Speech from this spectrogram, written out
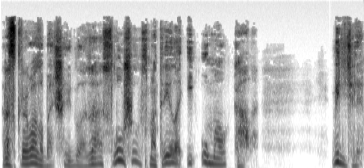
Раскрывала большие глаза, слушала, смотрела и умолкала. Видите ли,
